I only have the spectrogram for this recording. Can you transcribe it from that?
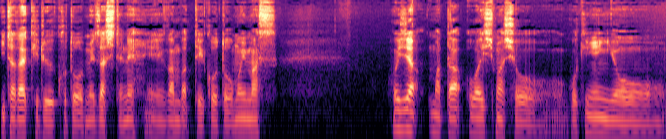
いただけることを目指してね、えー、頑張っていこうと思います。ほいじゃ、またお会いしましょう。ごきげんよう。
